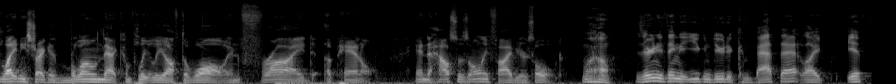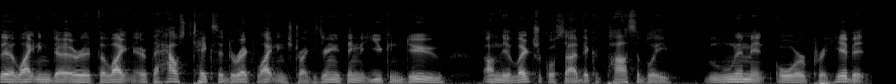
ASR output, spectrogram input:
lightning strike has blown that completely off the wall and fried a panel and the house was only five years old. Wow. Is there anything that you can do to combat that? Like if the lightning do, or if the lightning if the house takes a direct lightning strike, is there anything that you can do on the electrical side that could possibly limit or prohibit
